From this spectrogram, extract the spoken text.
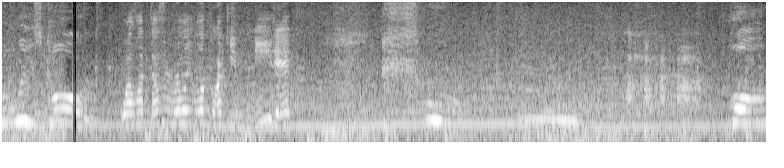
Police car! Well, it doesn't really look like you need it. Ha ha ha ha. Huh?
